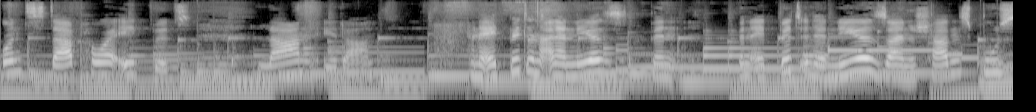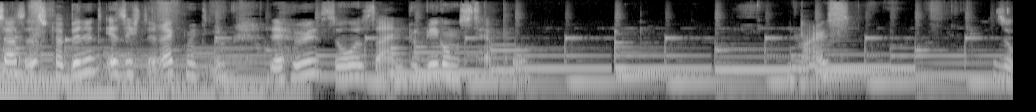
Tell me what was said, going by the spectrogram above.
Und Star Power 8-Bit. Lan Edan. Wenn 8-Bit in einer Nähe, wenn, wenn 8-Bit in der Nähe seines Schadensboosters ist, verbindet er sich direkt mit ihm und erhöht so sein Bewegungstempo. Nice. So,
